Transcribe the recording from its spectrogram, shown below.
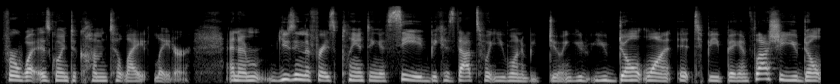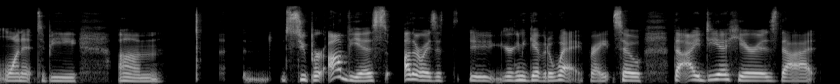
for what is going to come to light later. And I'm using the phrase planting a seed because that's what you want to be doing. You you don't want it to be big and flashy. You don't want it to be um, super obvious. Otherwise, it's, you're going to give it away, right? So the idea here is that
